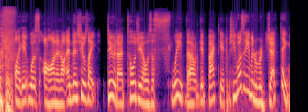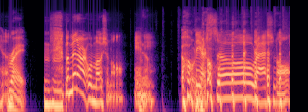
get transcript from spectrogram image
like it was on and on. And then she was like, dude, I told you I was asleep that I would get back to you. She wasn't even rejecting him. Right. Mm-hmm. But men aren't emotional, Annie. No. Oh, they no. are so rational.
